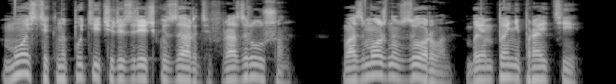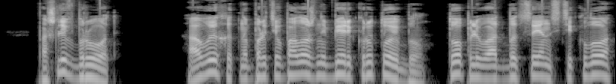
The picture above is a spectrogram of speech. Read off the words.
мостик на пути через речку Зардев разрушен. Возможно, взорван, БМП не пройти. Пошли вброд. А выход на противоположный берег крутой был. Топливо от БЦН стекло.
